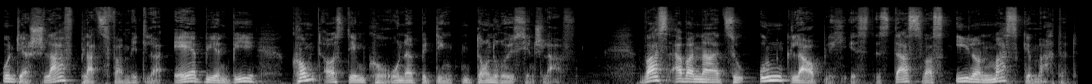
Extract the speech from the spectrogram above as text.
und der Schlafplatzvermittler Airbnb kommt aus dem Corona-bedingten Dornröschenschlaf. Was aber nahezu unglaublich ist, ist das, was Elon Musk gemacht hat.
